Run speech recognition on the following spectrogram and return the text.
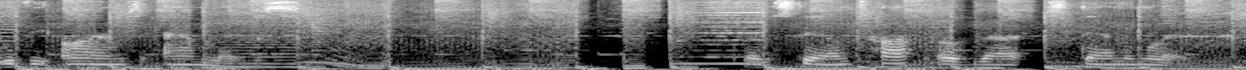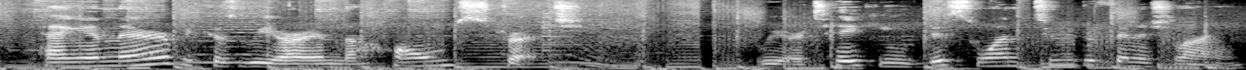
with the arms and legs. Try stay on top of that standing leg. Hang in there because we are in the home stretch. We are taking this one to the finish line.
